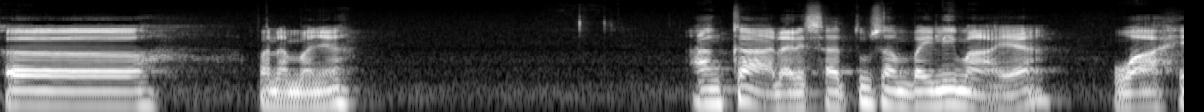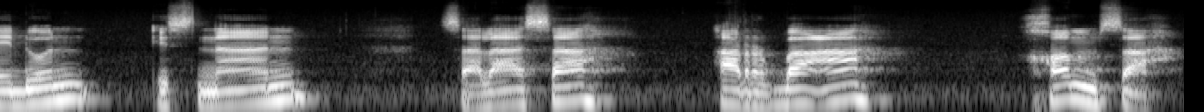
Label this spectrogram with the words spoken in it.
eh, apa namanya? Angka dari 1 sampai 5 ya. Wahidun, isnan, salasah, arba'ah, khamsah.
